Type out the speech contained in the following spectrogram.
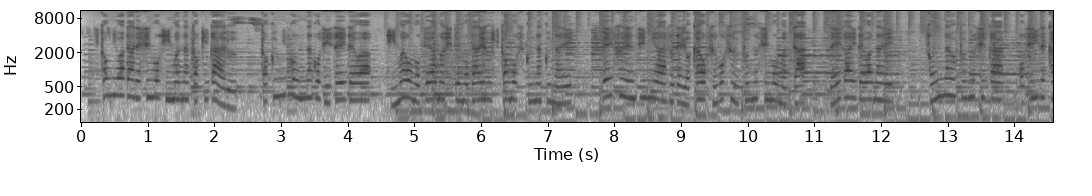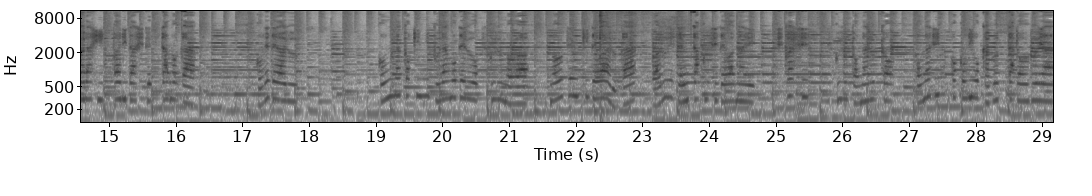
人には誰しも暇な時がある。特にこんなご時世では、暇を持て余してもだえる人も少なくない。スペースエンジニアーズで余暇を過ごすウプ主もまた、例外ではない。そんなウプ主が、押し入れから引っ張り出してきたのが、これである。こんな時にプラモデルを作るのは、能天気ではあるが、悪い選択肢ではない。しかし、作るとなると、同じく埃をかぶった道具や、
